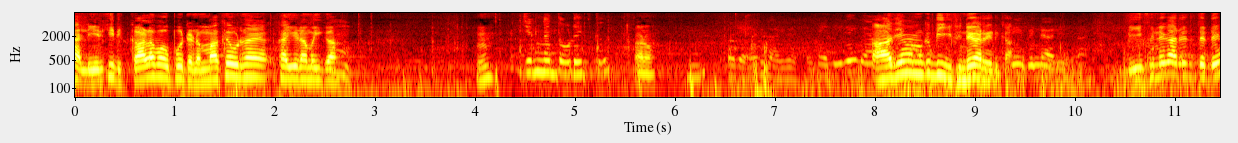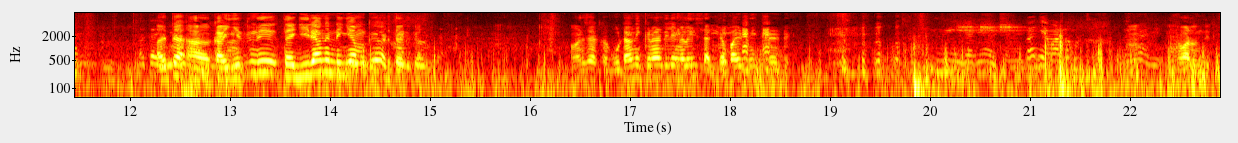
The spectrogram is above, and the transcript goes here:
നല്ല രീതിക്ക് ഇരിക്കാനുള്ള വകുപ്പ് കിട്ടണം. ഉമ്മാക്ക് ഇവിടുന്ന് കൈയിടാൻ വയ്ക്ക ചിങ്ങന്തോട് ഇരിക്ക്. ആണോ? ആദ്യം നമുക്ക് ബീഫിന്റെ കറി എടുക്കാം. ബീഫിന്റെ കറി ബീഫിന്റെ കറി എടുത്തിട്ട് അത് കഴിഞ്ഞിട്ട് തികയില്ലാന്നുണ്ടെങ്കിൽ നമുക്ക് അടുത്തെടുക്കാം. നമ്മൾ ചക്കക്കൂട്ടാൻ നിക്കണുണ്ട് ഞങ്ങൾ സെറ്റപ്പ് ആയിട്ട് നിക്കണുണ്ട്. വെള്ളം തരും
